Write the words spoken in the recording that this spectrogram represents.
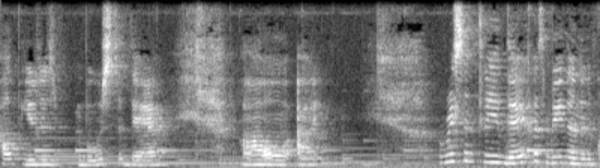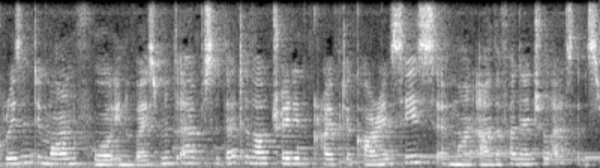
help users boost their ROI. Recently, there has been an increasing demand for investment apps that allow trading cryptocurrencies among other financial assets.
